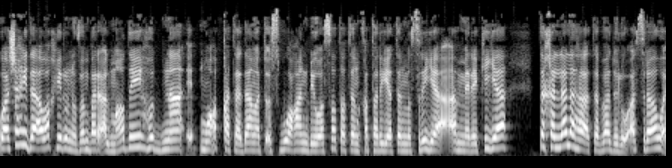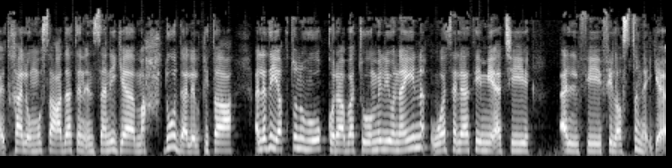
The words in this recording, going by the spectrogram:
وشهد أواخر نوفمبر الماضي هدنة مؤقتة دامت أسبوعا بوساطة قطرية مصرية أمريكية تخللها تبادل أسرى وإدخال مساعدات إنسانية محدودة للقطاع الذي يقطنه قرابة مليونين وثلاثمائة ألف فلسطيني.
